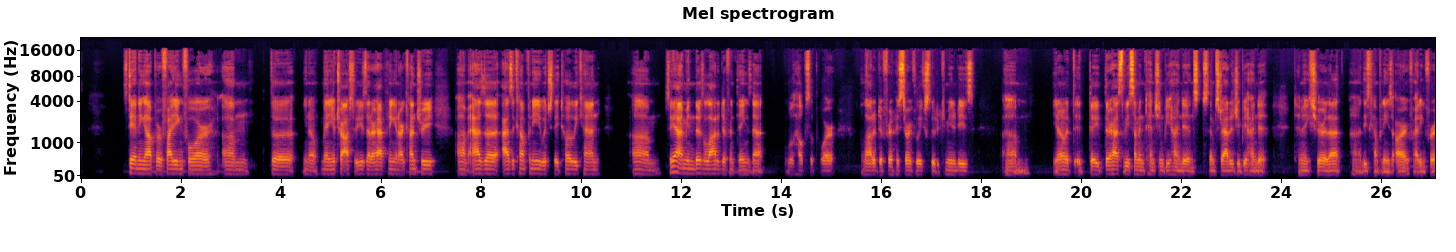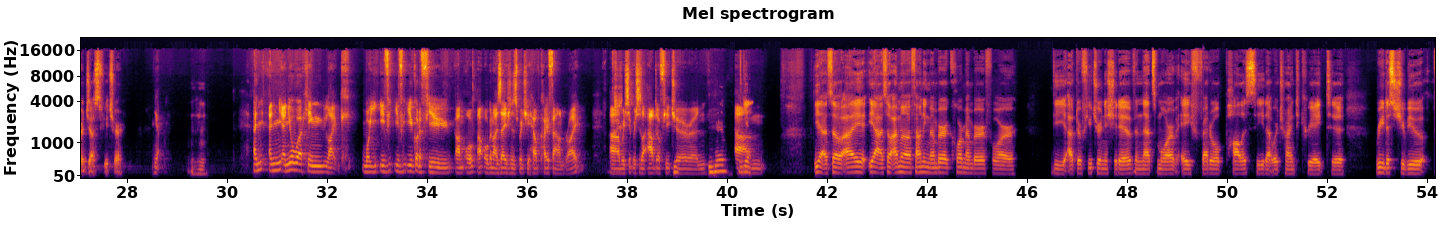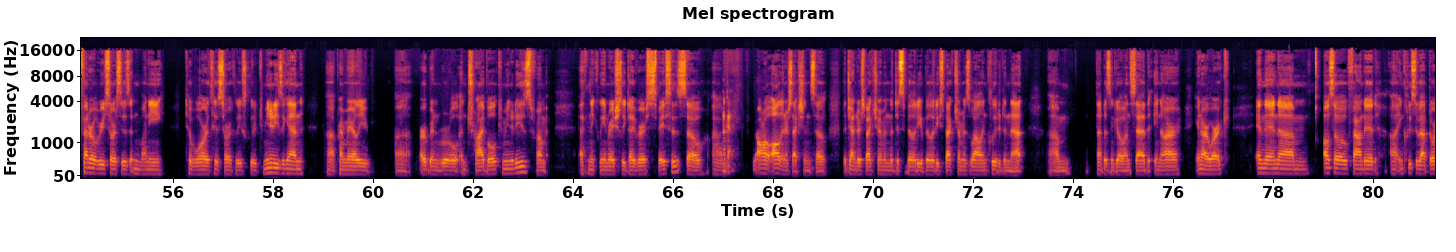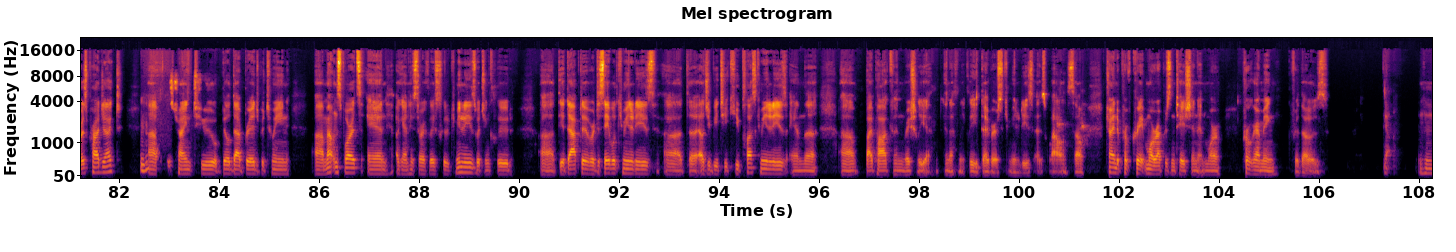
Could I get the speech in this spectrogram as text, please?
standing up or fighting for um, the you know many atrocities that are happening in our country um, as a as a company, which they totally can. Um, so yeah, I mean, there's a lot of different things that will help support a lot of different historically excluded communities. Um, you know, it, it, they, there has to be some intention behind it and some strategy behind it to make sure that uh, these companies are fighting for a just future. Yeah. Mm-hmm. And and and you're working like well, you've you've you've got a few um, uh, organizations which you help co-found, right? Uh, which which is like Outdoor Future and mm-hmm. um, yeah. yeah. So I yeah, so I'm a founding member, core member for the Outdoor Future Initiative, and that's more of a federal policy that we're trying to create to redistribute federal resources and money towards historically excluded communities again, uh, primarily uh, urban, rural, and tribal communities from ethnically and racially diverse spaces. So, um, okay. all, all intersections. So, the gender spectrum and the disability ability spectrum as well included in that. Um, that doesn't go unsaid in our in our work. And then um, also founded uh, Inclusive Outdoors Project, mm-hmm. uh, is trying to build that bridge between uh, mountain sports and again historically excluded communities, which include uh, the adaptive or disabled communities, uh, the LGBTQ plus communities, and the uh, BIPOC and racially and ethnically diverse communities as well. So, trying to create more representation and more programming for those. Yeah. Mm-hmm.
